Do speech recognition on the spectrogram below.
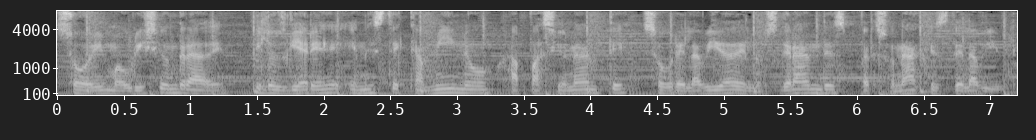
Soy Mauricio Andrade y los guiaré en este camino apasionante sobre la vida de los grandes personajes de la Biblia.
